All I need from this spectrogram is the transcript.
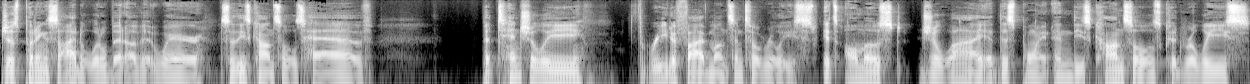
just putting aside a little bit of it where, so these consoles have potentially three to five months until release. It's almost July at this point, and these consoles could release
